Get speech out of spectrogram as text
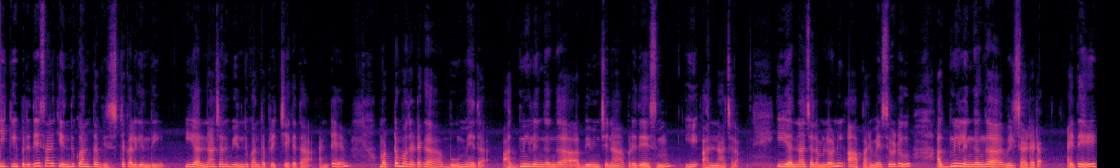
ఈ ఈ ప్రదేశానికి ఎందుకు అంత విశిష్ట కలిగింది? ఈ అరుణాచలం ఎందుకు అంత ప్రత్యేకత? అంటే మొట్టమొదటగా భూమి మీద అగ్నిలింగంగా అభివించిన ప్రదేశం ఈ అరుణాచలం. ఈ అరుణాచలంలోని ఆ పరమేశ్వరుడు అగ్నిలింగంగా వెలిచాడట అయితే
